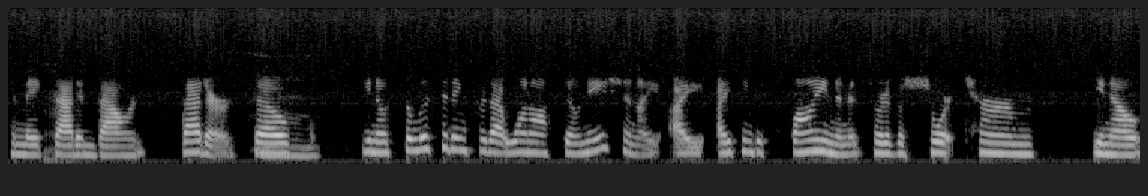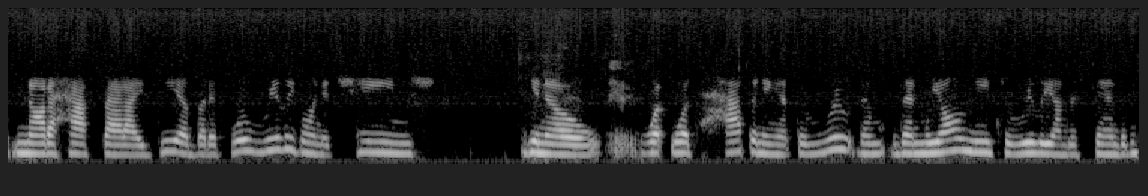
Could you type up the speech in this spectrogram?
to make that imbalance better. So. Mm. You know, soliciting for that one-off donation, I, I, I think is fine, and it's sort of a short-term, you know, not a half bad idea. But if we're really going to change you know what what's happening at the root then then we all need to really understand and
